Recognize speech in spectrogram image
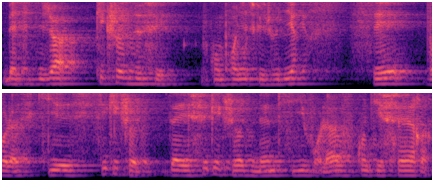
ben c'est déjà quelque chose de fait. Vous comprenez ce que je veux dire? C'est voilà, ce qui est, c'est quelque chose. Vous avez fait quelque chose, même si voilà, vous comptiez faire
